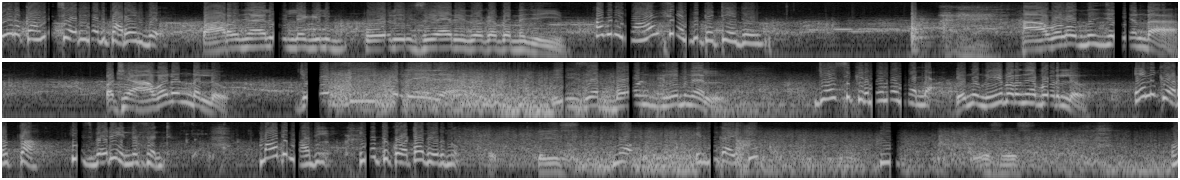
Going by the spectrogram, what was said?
ഇങ്ങനെ കളിച്ചോറിയത് പറയരുത്. പറഞ്ഞാലും ഇല്ലെങ്കിലും പോലീസുകാർ ഇതൊക്കെ തന്നെ ചെയ്യും. അവളൊന്നും ചെയ്യണ്ട. പക്ഷെ അവനുണ്ടല്ലോ. Josy Pereira. Is a born criminal Josy ക്രിമിനലൊന്നല്ല എന്ന് നീ പറഞ്ഞ പോരല്ലോ. എനിക്ക് ഉറപ്പാ. ഈസ് വെരി ഇന്നസെന്റ് മതി മതി. ഇന്നത്തെ കോട്ട തീർന്നു. നോ ഇന്ന് കഴിക്കും. ഓ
